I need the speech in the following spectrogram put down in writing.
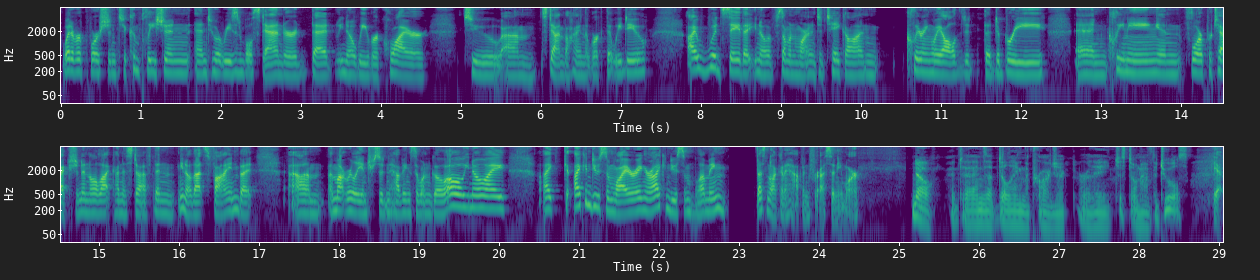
whatever portion to completion and to a reasonable standard that you know we require to um, stand behind the work that we do. I would say that you know if someone wanted to take on clearing away all the, the debris and cleaning and floor protection and all that kind of stuff, then you know that's fine. But um, I'm not really interested in having someone go, oh, you know, I, I, I can do some wiring or I can do some plumbing. That's not going to happen for us anymore. No, it uh, ends up delaying the project, or they just don't have the tools. Yeah.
